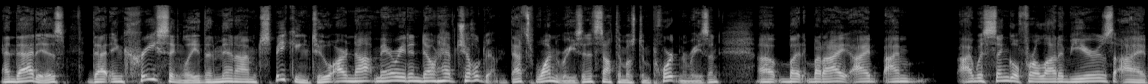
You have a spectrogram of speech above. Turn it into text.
and that is that increasingly the men I'm speaking to are not married and don't have children. That's one reason. It's not the most important reason, uh, but but I, I I'm I was single for a lot of years. I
